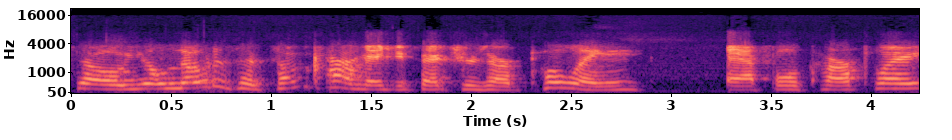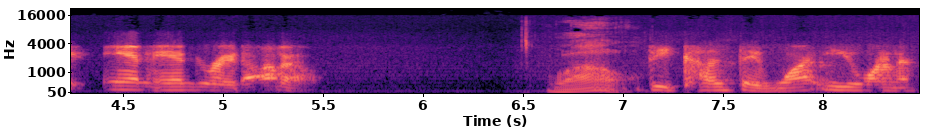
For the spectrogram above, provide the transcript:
So you'll notice that some car manufacturers are pulling Apple CarPlay and Android Auto Wow. because they want you on a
